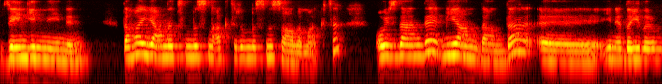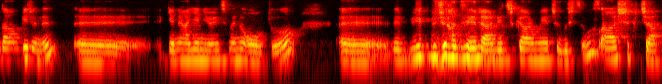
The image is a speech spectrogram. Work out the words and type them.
zenginliğinin daha iyi anlatılmasını, aktarılmasını sağlamaktı. O yüzden de bir yandan da e, yine dayılarımdan birinin e, genel yayın yönetmeni olduğu e, ve büyük mücadelelerle çıkarmaya çalıştığımız Aşıkça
